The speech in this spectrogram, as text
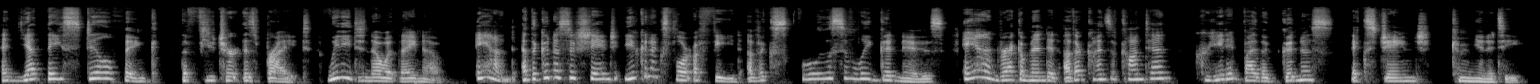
and yet they still think the future is bright. We need to know what they know. And at the Goodness Exchange, you can explore a feed of exclusively good news and recommended other kinds of content created by the Goodness Exchange community.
